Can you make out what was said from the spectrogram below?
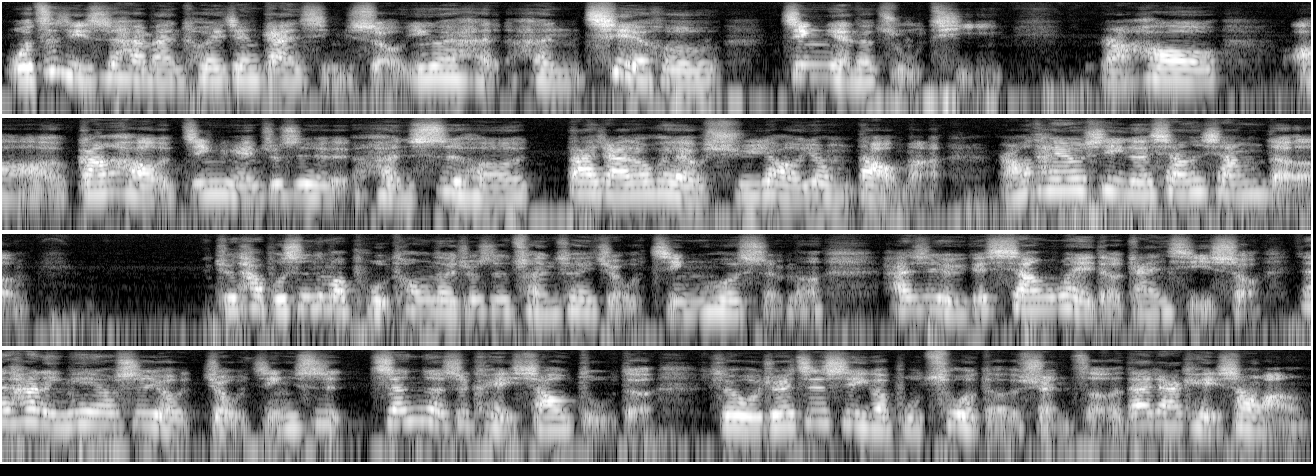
我自己是还蛮推荐干洗手，因为很很切合今年的主题，然后呃刚好今年就是很适合大家都会有需要用到嘛，然后它又是一个香香的，就它不是那么普通的就是纯粹酒精或什么，它是有一个香味的干洗手，但它里面又是有酒精，是真的是可以消毒的，所以我觉得这是一个不错的选择，大家可以上网。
